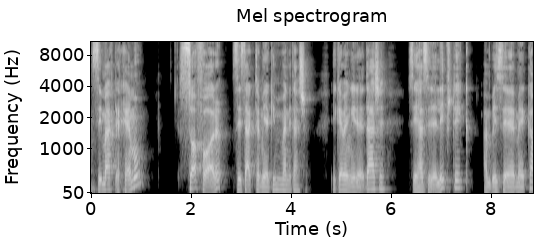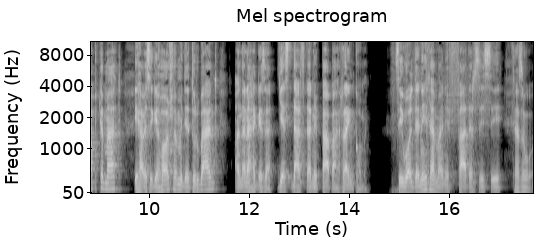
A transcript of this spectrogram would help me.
Sie macht eine Chemo, sofort, sie sagte mir, gib mir meine Tasche. Ich gebe in ihre Tasche, sie hat sie den Lipstick ein bisschen Make-up gemacht. Ich habe sie geholfen mit der Turban und dann hat er gesagt, jetzt darf deine Papa reinkommen. Sie wollte nicht, dass meine Vater sie, sie ja, so,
